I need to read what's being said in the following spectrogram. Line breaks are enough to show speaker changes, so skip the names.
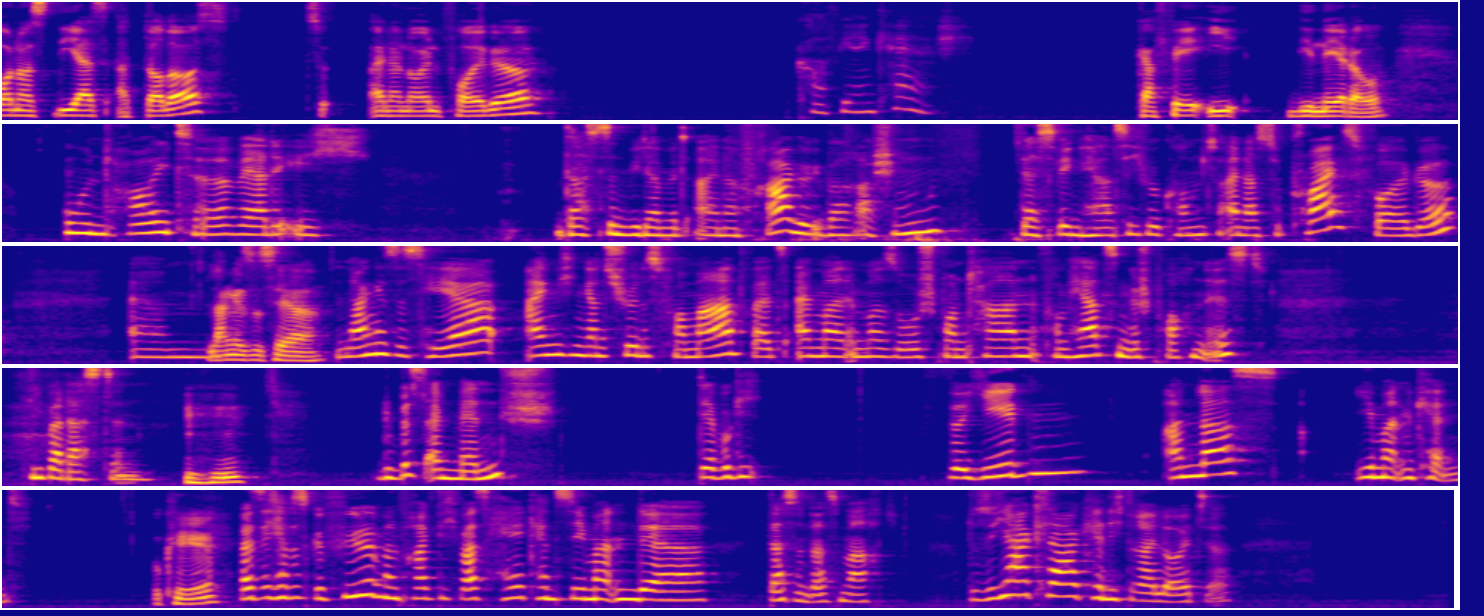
Buenos dias a todos zu einer neuen Folge
Coffee and Cash.
Café y Dinero.
Und heute werde ich Dustin wieder mit einer Frage überraschen. Deswegen herzlich willkommen zu einer Surprise-Folge. Ähm,
Lang ist es her.
lang ist es her. Eigentlich ein ganz schönes Format, weil es einmal immer so spontan vom Herzen gesprochen ist. Lieber Dustin, du bist ein Mensch, der wirklich für jeden Anlass jemanden kennt.
Okay.
Weißt du, ich habe das Gefühl, man fragt dich was, hey, kennst du jemanden, der das und das macht? Du so, ja klar, kenne ich drei Leute.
